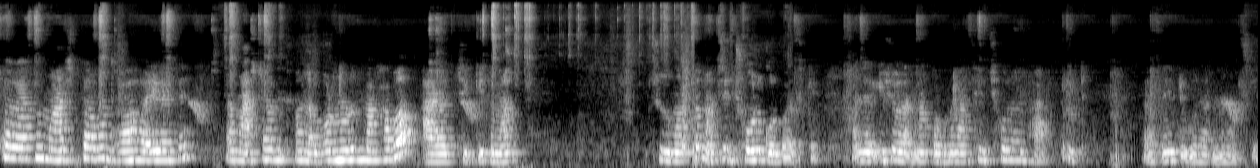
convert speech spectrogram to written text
চলো, এখন মাছটা আমার ধোয়া হয়ে গেছে। আর মাছটা লবণ হলুদ মাখাবো, আর হচ্ছে কি তোমার শুধুমাত্র মাছের ঝোল করব আজকে। আজকে কিছু রান্না করব মাছের ঝোল আর ভাত এটা এটুকু রান্না আজকে।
